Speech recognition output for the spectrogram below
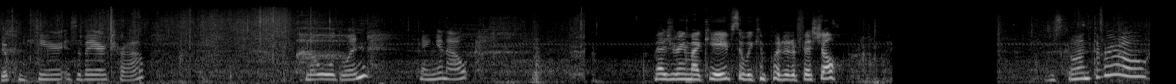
And here is a bear trap. An old one hanging out. measuring my cave so we can put it official. Just going through.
